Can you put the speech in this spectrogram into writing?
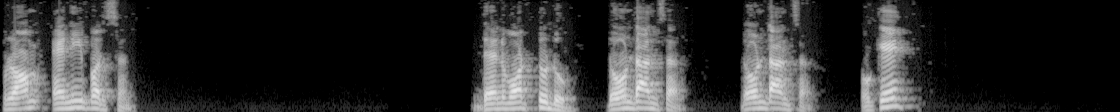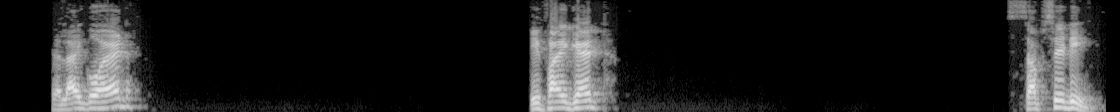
from any person, then what to do? Don't answer. Don't answer. Okay? Shall I go ahead? If I get subsidy,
